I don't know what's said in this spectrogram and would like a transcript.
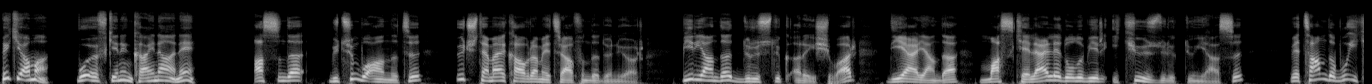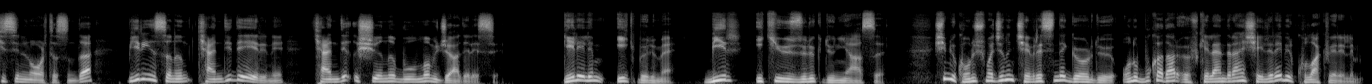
Peki ama bu öfkenin kaynağı ne? Aslında bütün bu anlatı üç temel kavram etrafında dönüyor. Bir yanda dürüstlük arayışı var, diğer yanda maskelerle dolu bir ikiyüzlülük dünyası ve tam da bu ikisinin ortasında bir insanın kendi değerini, kendi ışığını bulma mücadelesi. Gelelim ilk bölüme. Bir, ikiyüzlülük dünyası. Şimdi konuşmacının çevresinde gördüğü, onu bu kadar öfkelendiren şeylere bir kulak verelim.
